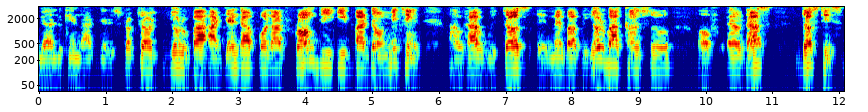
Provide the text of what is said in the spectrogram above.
We are looking at the restructured Yoruba agenda fallout from the Ibadan meeting. And we have with us a member of the Yoruba Council of Elders, Justice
